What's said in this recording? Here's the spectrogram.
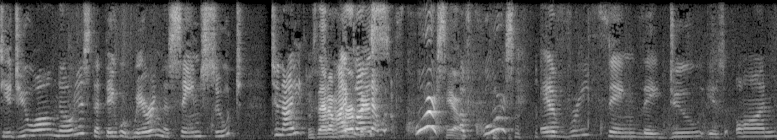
Did you all notice that they were wearing the same suit tonight? Was that on I thought that was, of course, Yeah. of course. Everything they do is on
